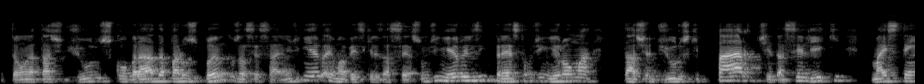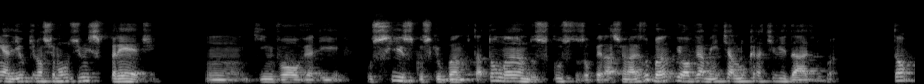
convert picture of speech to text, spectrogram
Então, é a taxa de juros cobrada para os bancos acessarem o dinheiro. Aí, uma vez que eles acessam o dinheiro, eles emprestam dinheiro a uma taxa de juros que parte da Selic, mas tem ali o que nós chamamos de um spread, um, que envolve ali os riscos que o banco está tomando, os custos operacionais do banco e, obviamente, a lucratividade do banco. Então,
